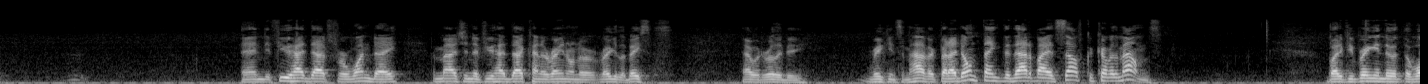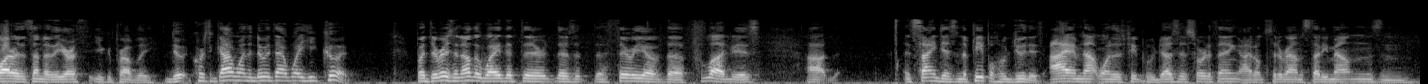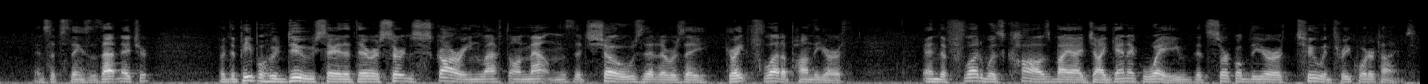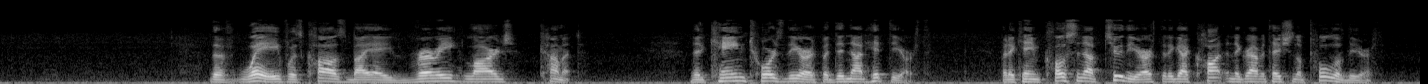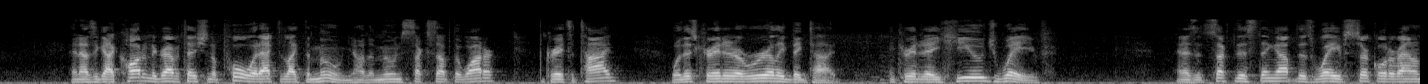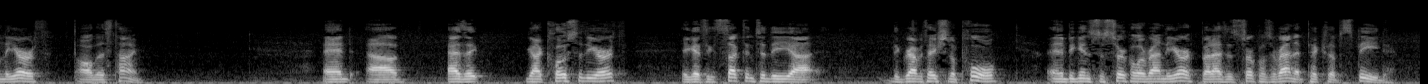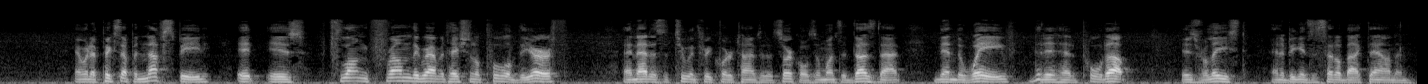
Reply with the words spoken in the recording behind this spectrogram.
And if you had that for one day, imagine if you had that kind of rain on a regular basis. That would really be wreaking some havoc. But I don't think that that by itself could cover the mountains. But if you bring into the water that's under the earth, you could probably do it. Of course, if God wanted to do it that way, He could. But there is another way that there, there's a, the theory of the flood is, uh, scientists and the people who do this. I am not one of those people who does this sort of thing. I don't sit around and study mountains and, and such things as that nature. But the people who do say that there is certain scarring left on mountains that shows that there was a great flood upon the earth, and the flood was caused by a gigantic wave that circled the earth two and three quarter times the wave was caused by a very large comet that came towards the earth but did not hit the earth. But it came close enough to the earth that it got caught in the gravitational pull of the earth. And as it got caught in the gravitational pull, it acted like the moon. You know how the moon sucks up the water creates a tide? Well, this created a really big tide and created a huge wave. And as it sucked this thing up, this wave circled around on the earth all this time. And uh, as it got close to the Earth, it gets sucked into the uh, the gravitational pull, and it begins to circle around the Earth. But as it circles around, it picks up speed. And when it picks up enough speed, it is flung from the gravitational pull of the Earth, and that is the two and three quarter times that it circles. And once it does that, then the wave that it had pulled up is released, and it begins to settle back down and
